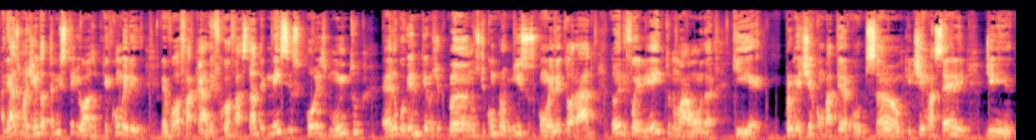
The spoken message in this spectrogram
aliás, uma agenda até misteriosa, porque como ele levou a facada e ficou afastado, ele nem se expôs muito é, no governo em termos de planos, de compromissos com o eleitorado. Então ele foi eleito numa onda que prometia combater a corrupção, que tinha uma série de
